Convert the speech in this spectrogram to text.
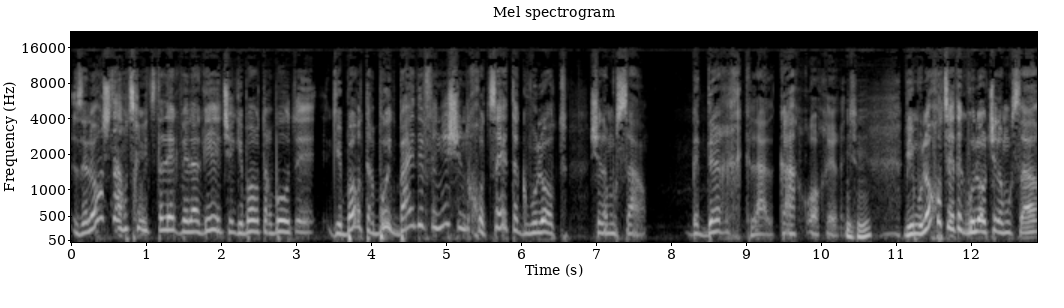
זה לא שאנחנו צריכים להצטדק ולהגיד שגיבור תרבות, אה, גיבור תרבות by definition חוצה את הגבולות של המוסר. בדרך כלל, כך או אחרת. ואם הוא לא חוצה את הגבולות של המוסר,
